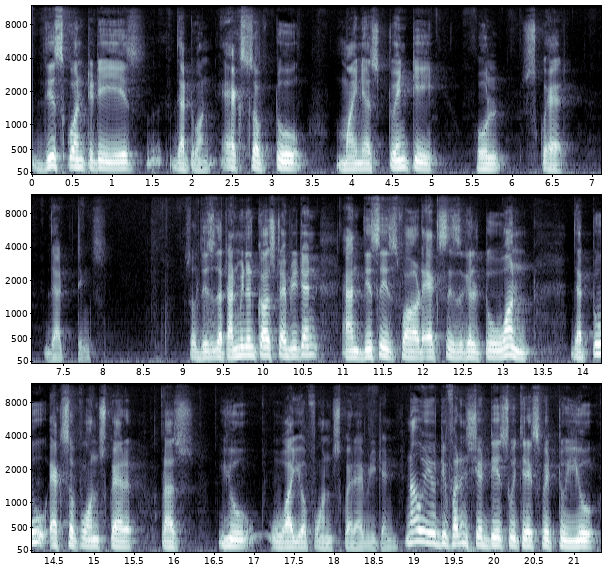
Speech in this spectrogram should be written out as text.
this quantity is that one x of 2 minus 20 whole square that things. So, this is the terminal cost I have written and this is for x is equal to 1 that 2 x of 1 square plus u y of 1 square I have written. Now, you differentiate this with respect to u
